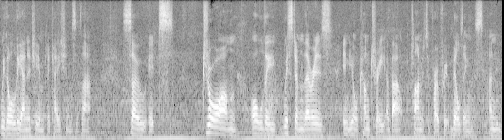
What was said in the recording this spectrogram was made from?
with all the energy implications of that. So it's draw on all the wisdom there is in your country about climate appropriate buildings and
